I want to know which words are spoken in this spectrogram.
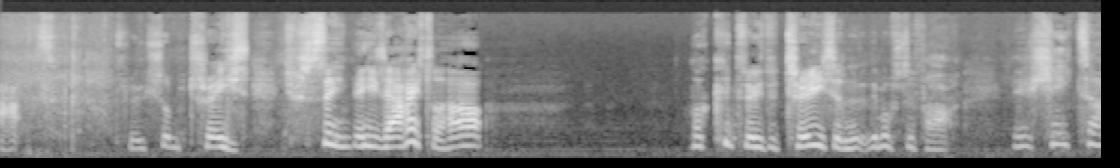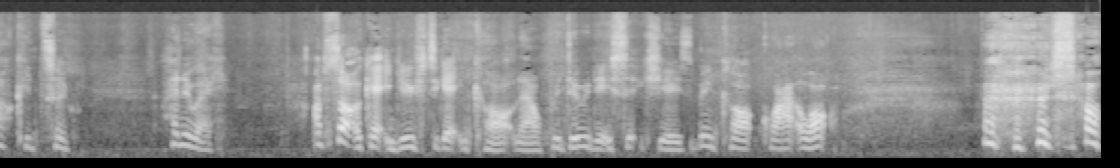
at through some trees, just seeing these eyes like that, looking through the trees and they must have thought, who's she talking to? Anyway, I'm sort of getting used to getting caught now. I've been doing it six years. I've been caught quite a lot. so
